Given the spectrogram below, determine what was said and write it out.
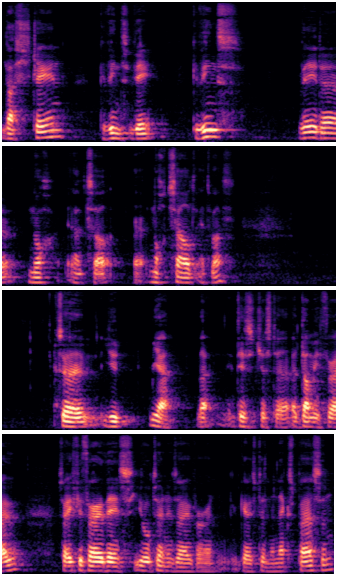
lass stehen, gewinnt, we, gewinnt weder noch, uh, noch zahlt etwas. So you, yeah, that, this is just a, a dummy throw. So if you throw this, your turn is over and it goes to the next person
